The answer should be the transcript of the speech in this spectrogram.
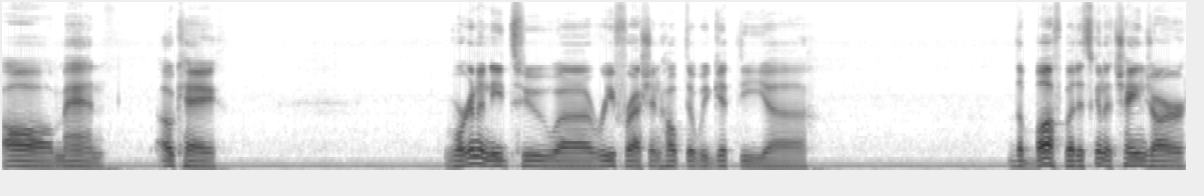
Oh, man. Okay. We're going to need to uh, refresh and hope that we get the... Uh, the buff, but it's going to change our...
